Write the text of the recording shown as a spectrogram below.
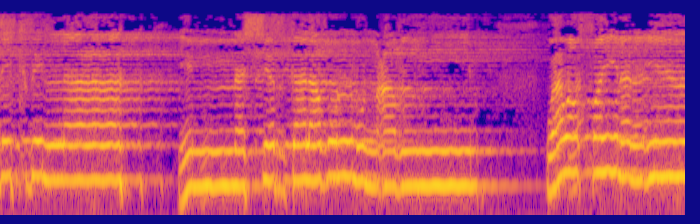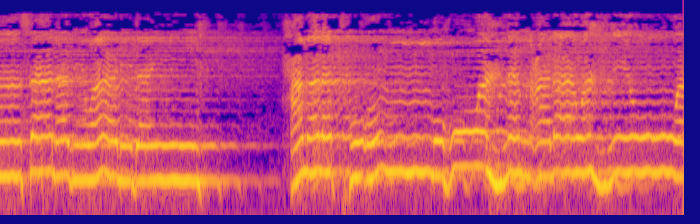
تشرك بالله إن الشرك لظلم عظيم ووصينا الإنسان بوالديه حملته أمه وهنا على وهن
